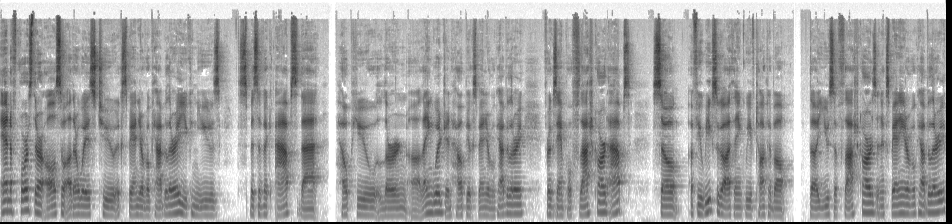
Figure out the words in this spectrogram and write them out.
And of course, there are also other ways to expand your vocabulary. You can use specific apps that help you learn uh, language and help you expand your vocabulary. For example, flashcard apps. So, a few weeks ago, I think we've talked about the use of flashcards in expanding your vocabulary,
